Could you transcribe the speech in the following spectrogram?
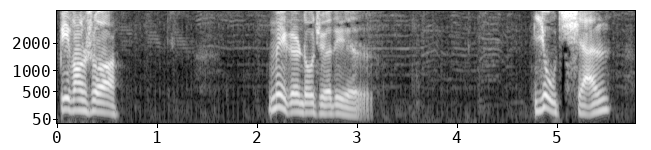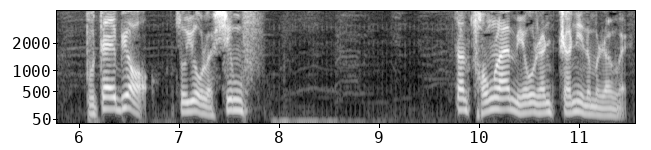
比方说，每个人都觉得有钱不代表就有了幸福，但从来没有人真的那么认为，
